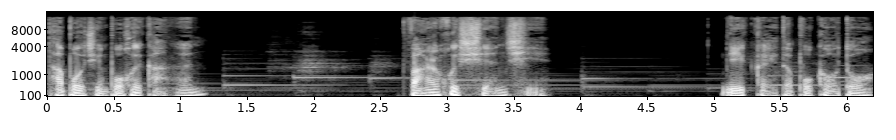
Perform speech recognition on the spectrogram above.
他不仅不会感恩，反而会嫌弃你给的不够多。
